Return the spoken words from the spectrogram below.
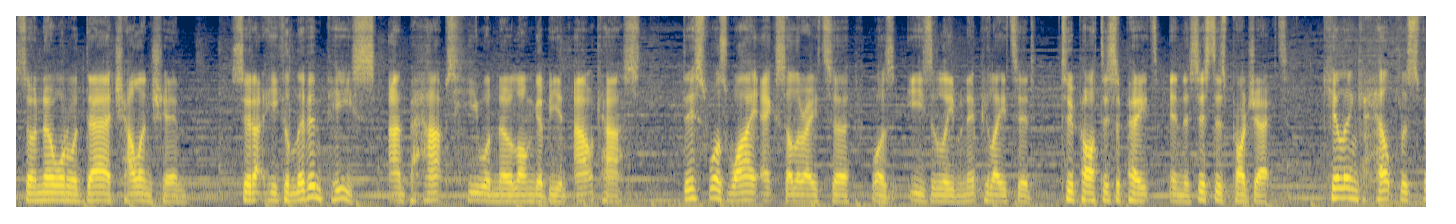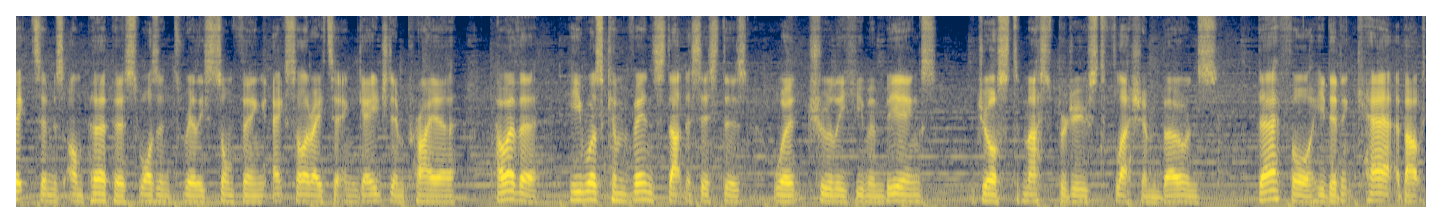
so no one would dare challenge him, so that he could live in peace and perhaps he would no longer be an outcast. This was why Accelerator was easily manipulated to participate in the Sisters Project Killing helpless victims on purpose wasn't really something Accelerator engaged in prior. However, he was convinced that the sisters weren't truly human beings, just mass-produced flesh and bones. Therefore, he didn't care about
